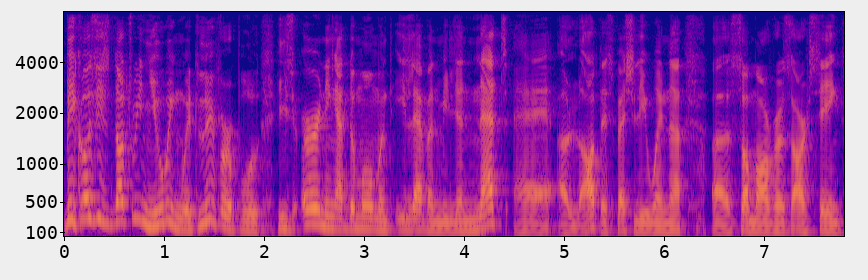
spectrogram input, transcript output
Because he's not renewing with Liverpool. He's earning at the moment 11 million net, eh, a lot, especially when uh, some others are saying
